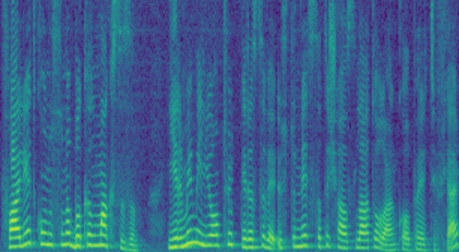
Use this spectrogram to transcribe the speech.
faaliyet konusuna bakılmaksızın 20 milyon Türk lirası ve üstü net satış hasılatı olan kooperatifler,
